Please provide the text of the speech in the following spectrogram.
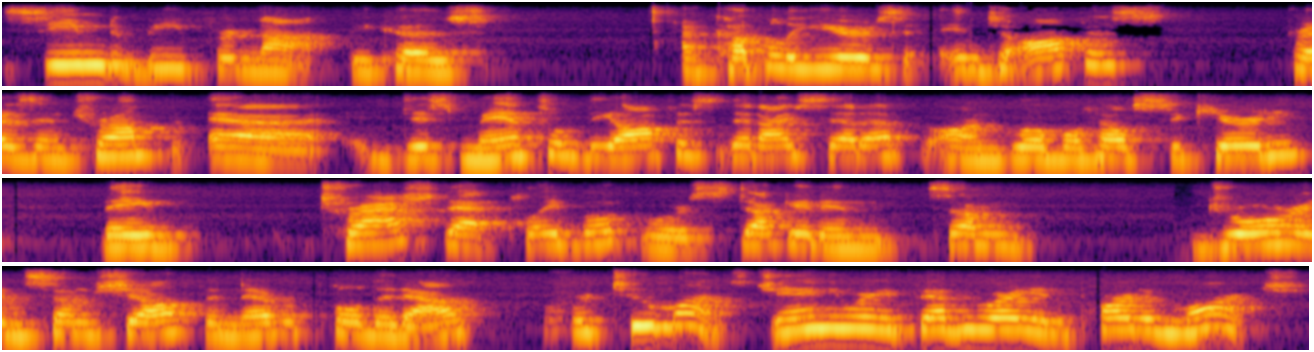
seemed to be for naught because a couple of years into office, President Trump uh, dismantled the office that I set up on global health security. They trashed that playbook or stuck it in some drawer in some shelf and never pulled it out for two months January, February, and part of March.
